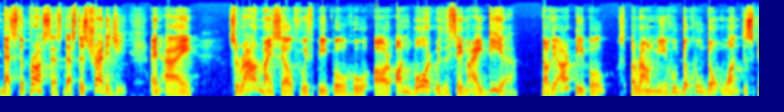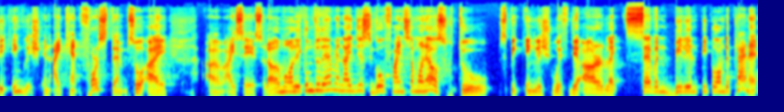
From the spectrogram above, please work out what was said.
That's the process, that's the strategy. And I surround myself with people who are on board with the same idea. Now, there are people around me who, do, who don't want to speak English and I can't force them. So I um, I say Assalamu alaikum to them and I just go find someone else to speak English with. There are like 7 billion people on the planet.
